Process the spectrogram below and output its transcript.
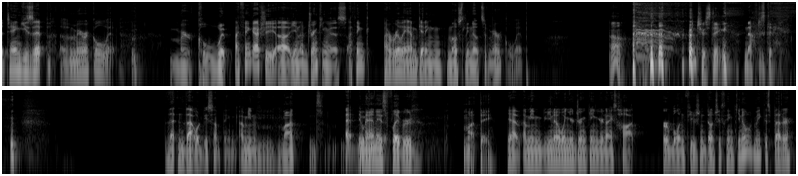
The tangy zip of Miracle Whip. Miracle Whip. I think actually, uh, you know, drinking this, I think I really am getting mostly notes of Miracle Whip. Oh, interesting. No, just kidding. that that would be something. I mean, Mat- it's Uh, it- mayonnaise flavored mate. yeah, I mean, you know, when you're drinking your nice hot herbal infusion, don't you think, you know what would make this better?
